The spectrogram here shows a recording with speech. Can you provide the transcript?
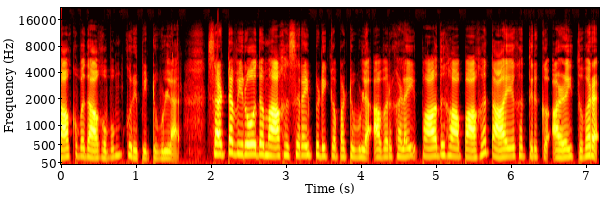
தாக்குவதாகவும் குறிப்பிட்டுள்ளார். சட்டவிரோதமாக சிறைப்பிடிக்கப்பட்டுள்ள அவர்களை பாதுகாப்பாக தாயகத்திற்கு அழைத்து வர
